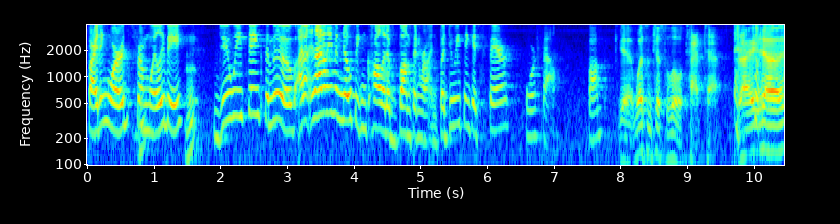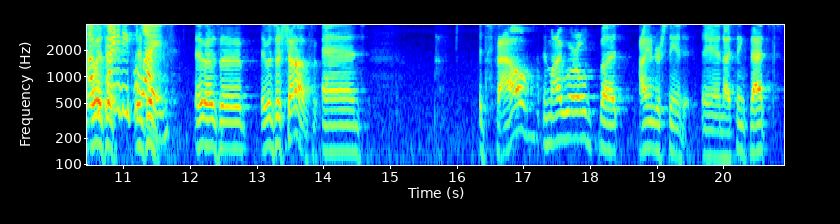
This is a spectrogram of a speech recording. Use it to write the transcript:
fighting words from Willie B. Do we think the move, I don't, and I don't even know if we can call it a bump and run, but do we think it's fair or foul? Bob? Yeah, it wasn't just a little tap tap, right? Uh, I was a- trying to be it was a- polite. It was a it was a shove, and it's foul in my world, but I understand it, and I think that's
